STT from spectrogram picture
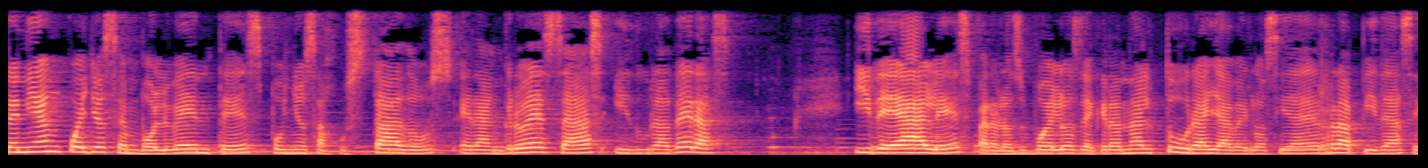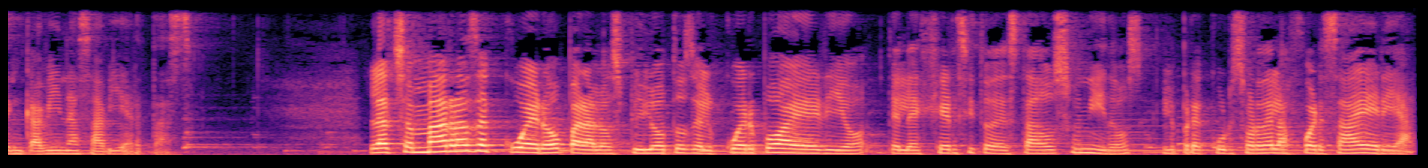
Tenían cuellos envolventes, puños ajustados, eran gruesas y duraderas ideales para los vuelos de gran altura y a velocidades rápidas en cabinas abiertas. Las chamarras de cuero para los pilotos del Cuerpo Aéreo del Ejército de Estados Unidos, el precursor de la Fuerza Aérea,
